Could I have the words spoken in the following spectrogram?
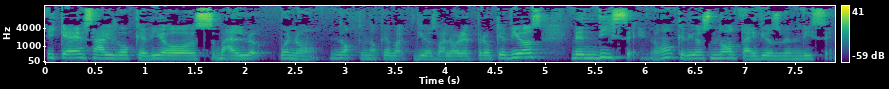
y que es algo que Dios, bueno, no, no que Dios valore, pero que Dios bendice, ¿no? Que Dios nota y Dios bendice.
